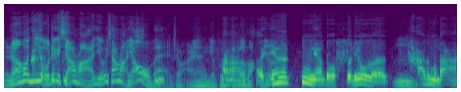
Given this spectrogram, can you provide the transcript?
是？然后你有这个想法，有个想法要呗，这玩意儿也不是不合法啊。。我寻思姑娘都十六了，嗯差这么大，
